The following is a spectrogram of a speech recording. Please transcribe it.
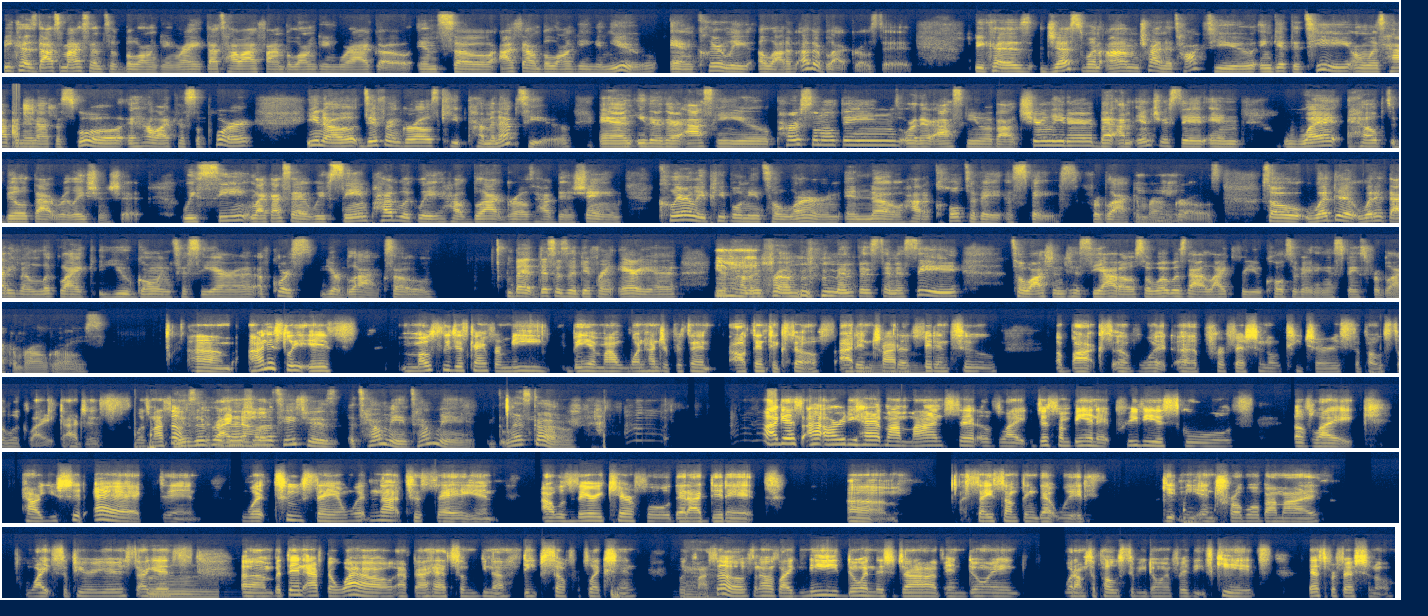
because that's my sense of belonging, right? That's how I find belonging where I go. And so I found belonging in you, and clearly a lot of other Black girls did because just when I'm trying to talk to you and get the tea on what's happening at the school and how I can support, you know, different girls keep coming up to you and either they're asking you personal things or they're asking you about cheerleader, but I'm interested in what helped build that relationship? We see, like I said, we've seen publicly how Black girls have been shamed. Clearly, people need to learn and know how to cultivate a space for Black and Brown mm-hmm. girls. So, what did what did that even look like? You going to Sierra? Of course, you're Black, so but this is a different area. You're mm-hmm. coming from Memphis, Tennessee to Washington, Seattle. So, what was that like for you cultivating a space for Black and Brown girls? Um, honestly, it's mostly just came from me being my 100% authentic self. I didn't mm-hmm. try to mm-hmm. fit into a box of what a professional teacher is supposed to look like. I just was myself. Is it professional teachers? Tell me, tell me. Let's go. I guess I already had my mindset of like just from being at previous schools of like how you should act and what to say and what not to say. And I was very careful that I didn't um, say something that would get me in trouble by my white superiors, I guess. Mm. Um, but then after a while, after I had some, you know, deep self-reflection, with yeah. myself. And I was like, me doing this job and doing what I'm supposed to be doing for these kids, that's professional.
